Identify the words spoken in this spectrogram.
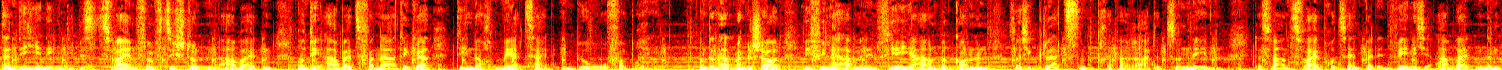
dann diejenigen, die bis 52 Stunden arbeiten und die Arbeitsfanatiker, die noch mehr Zeit im Büro verbringen. Und dann hat man geschaut, wie viele haben in den vier Jahren begonnen, solche Glatzenpräparate zu nehmen. Das waren 2% bei den wenig Arbeitenden,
